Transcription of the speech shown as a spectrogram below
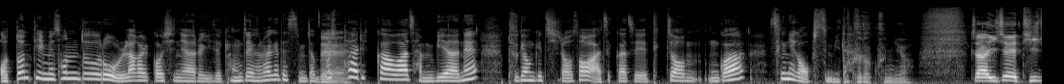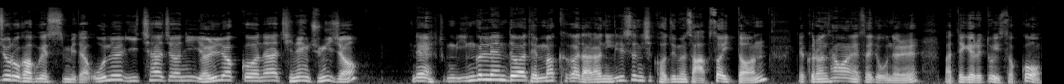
어떤 팀이 선두로 올라갈 것이냐를 이제 경쟁을 하게 됐습니다. 네. 코스타리카와 잠비아는 두 경기 치러서 아직까지 득점과 승리가 없습니다. 그렇군요. 자, 이제 D조로 가보겠습니다. 오늘 2차전이 열렸거나 진행 중이죠? 네, 지금 잉글랜드와 덴마크가 나란히 1승씩 거두면서 앞서 있던 이제 그런 상황에서 이제 오늘 맞대결이 또 있었고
